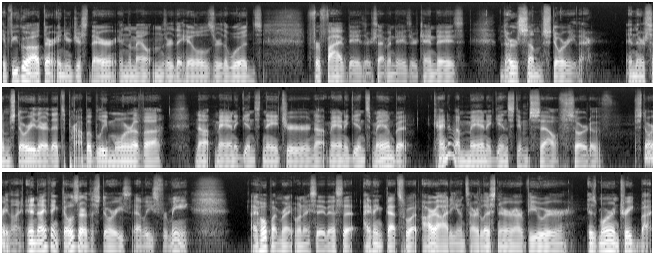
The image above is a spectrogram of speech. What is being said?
if you go out there and you're just there in the mountains or the hills or the woods for five days or seven days or 10 days, there's some story there. And there's some story there that's probably more of a not man against nature, not man against man, but kind of a man against himself sort of storyline. And I think those are the stories, at least for me, I hope I'm right when I say this that I think that's what our audience, our listener, our viewer is more intrigued by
